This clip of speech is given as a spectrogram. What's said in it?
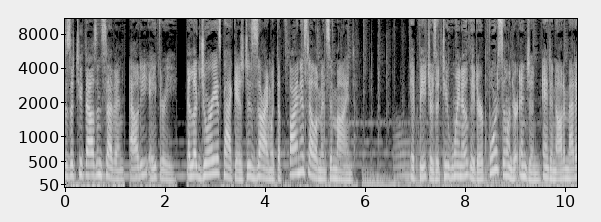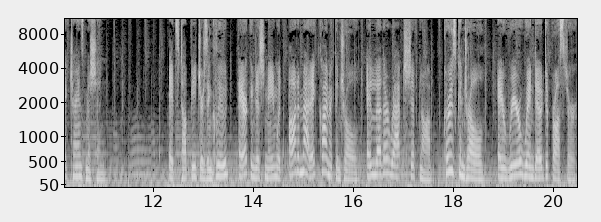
is a 2007 Audi A3, a luxurious package designed with the finest elements in mind. It features a 2.0-liter four-cylinder engine and an automatic transmission. Its top features include air conditioning with automatic climate control, a leather-wrapped shift knob, cruise control, a rear window defroster,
